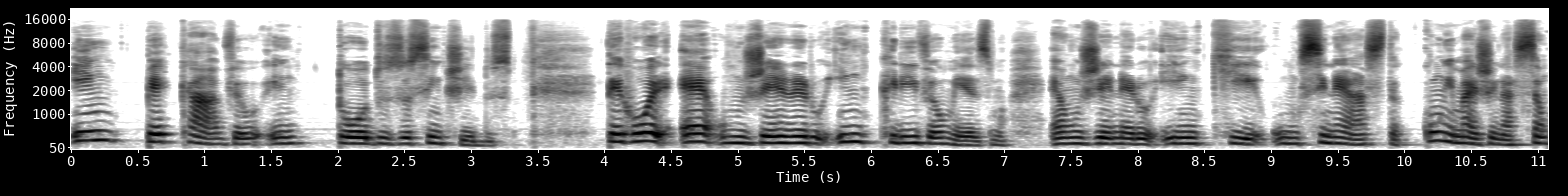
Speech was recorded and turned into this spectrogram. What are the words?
impecável em todos os sentidos. Terror é um gênero incrível mesmo. É um gênero em que um cineasta com imaginação,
